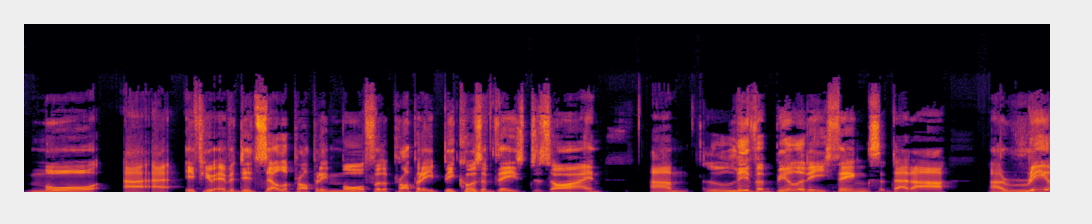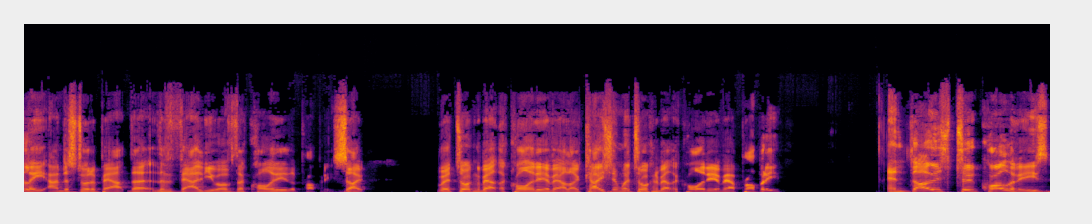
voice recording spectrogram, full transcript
more uh, at, if you ever did sell the property, more for the property because of these design um, livability things that are uh, really understood about the, the value of the quality of the property. So, we're talking about the quality of our location, we're talking about the quality of our property. And those two qualities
